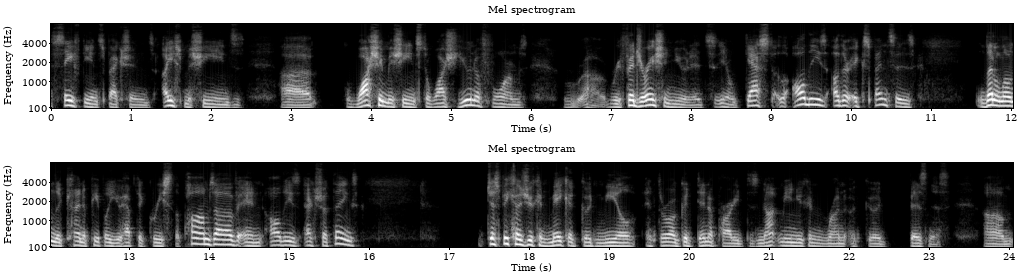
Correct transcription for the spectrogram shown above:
safety inspections, ice machines, uh, washing machines to wash uniforms, uh, refrigeration units, you know, gas, all these other expenses let alone the kind of people you have to grease the palms of and all these extra things. Just because you can make a good meal and throw a good dinner party does not mean you can run a good business. Um,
